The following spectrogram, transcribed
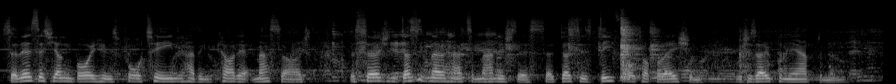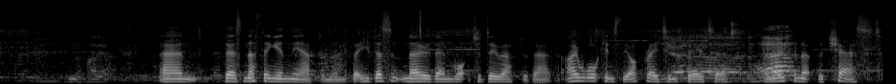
So there's this young boy who's 14 having cardiac massage. The surgeon doesn't know how to manage this, so does his default operation, which is open the abdomen and there's nothing in the abdomen, but he doesn't know then what to do after that. I walk into the operating theatre and open up the chest.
